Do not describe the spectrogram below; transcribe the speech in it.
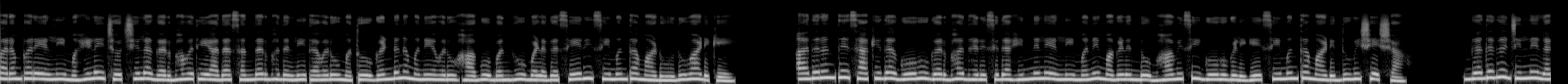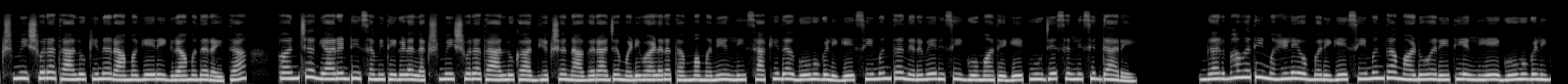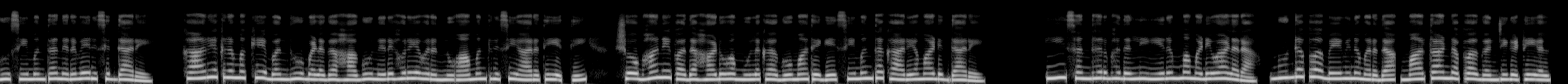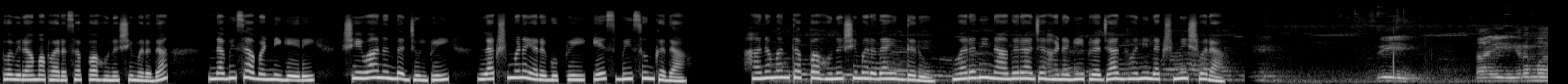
ಪರಂಪರೆಯಲ್ಲಿ ಮಹಿಳೆ ಚೊಚ್ಚಿಲ ಗರ್ಭವತಿಯಾದ ಸಂದರ್ಭದಲ್ಲಿ ತವರು ಮತ್ತು ಗಂಡನ ಮನೆಯವರು ಹಾಗೂ ಬಂಧು ಬಳಗ ಸೇರಿ ಸೀಮಂತ ಮಾಡುವುದು ವಾಡಿಕೆ. ಅದರಂತೆ ಸಾಕಿದ ಗೋವು ಗರ್ಭ ಧರಿಸಿದ ಹಿನ್ನೆಲೆಯಲ್ಲಿ ಮನೆ ಮಗಳೆಂದು ಭಾವಿಸಿ ಗೋವುಗಳಿಗೆ ಸೀಮಂತ ಮಾಡಿದ್ದು ವಿಶೇಷ. ಗದಗ ಜಿಲ್ಲೆ ಲಕ್ಷ್ಮೇಶ್ವರ ತಾಲೂಕಿನ ರಾಮಗೇರಿ ಗ್ರಾಮದ ರೈತ, ಪಂಚ ಗ್ಯಾರಂಟಿ ಸಮಿತಿಗಳ ಲಕ್ಷ್ಮೇಶ್ವರ ತಾಲೂಕಾಧ್ಯಕ್ಷ ನಾಗರಾಜ ಮಡಿವಾಳರ ತಮ್ಮ ಮನೆಯಲ್ಲಿ ಸಾಕಿದ ಗೋವುಗಳಿಗೆ ಸೀಮಂತ ನೆರವೇರಿಸಿ ಗೋಮಾತೆಗೆ ಪೂಜೆ ಸಲ್ಲಿಸಿದ್ದಾರೆ. ಗರ್ಭವತಿ ಮಹಿಳೆಯೊಬ್ಬರಿಗೆ ಸೀಮಂತ ಮಾಡುವ ರೀತಿಯಲ್ಲಿಯೇ ಗೋವುಗಳಿಗೂ ಸೀಮಂತ ನೆರವೇರಿಸಿದ್ದಾರೆ. ಕಾರ್ಯಕ್ರಮಕ್ಕೆ ಬಂಧು, ಬಳಗ ಹಾಗೂ ನೆರೆಹೊರೆಯವರನ್ನು ಆಮಂತ್ರಿಸಿ ಆರತಿ ಎತ್ತಿ, ಶೋಭಾನೆ ಪದ ಹಾಡುವ ಮೂಲಕ ಗೋಮಾತೆಗೆ ಸೀಮಂತ ಕಾರ್ಯ ಮಾಡಿದ್ದಾರೆ. ಈ ಸಂದರ್ಭದಲ್ಲಿ ಈರಮ್ಮ ಮಡಿವಾಳರ, ಗುಂಡಪ್ಪ ಬೇವಿನ ಮರದ, ಮಾರ್ತಾಂಡಪ್ಪ ಗಂಜಿಗಟ್ಟಿ, ಅಲ್ಪವಿರಾಮ ಪರಸಪ್ಪ ಹುಣಶಿಮರದ ನಬಿಸಾ ಬಣ್ಣಿಗೇರಿ, ಶಿವಾನಂದ ಜುಲ್ಪಿ, ಲಕ್ಷ್ಮಣ ಯರಗುಪ್ಪಿ, ಎಸ್ ಬಿ ಸುಂಕದ. ಹನುಮಂತಪ್ಪ ಹುಣಶಿಮರದ ಇದ್ದರು. ವರದಿ ನಾಗರಾಜ ಹಣಗಿ ಪ್ರಜಾಧ್ವನಿ ಲಕ್ಷ್ಮೇಶ್ವರ. ಶ್ರೀ ತಾಯಿ ಈರಮ್ಮ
